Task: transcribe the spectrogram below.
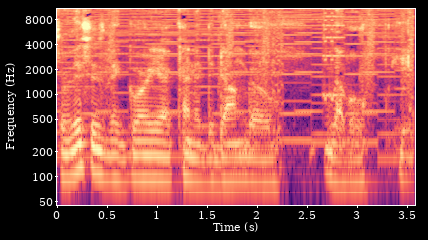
So this is the Goriya kind of Dodongo level here.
